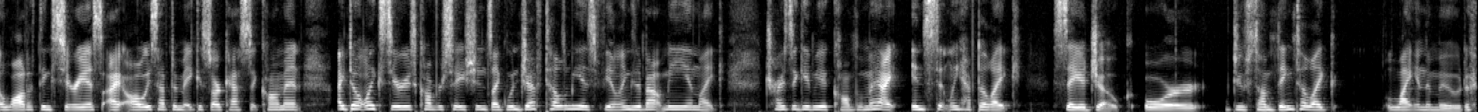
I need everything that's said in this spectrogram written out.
a lot of things serious. I always have to make a sarcastic comment. I don't like serious conversations. Like when Jeff tells me his feelings about me and like tries to give me a compliment, I instantly have to like say a joke or do something to like lighten the mood.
